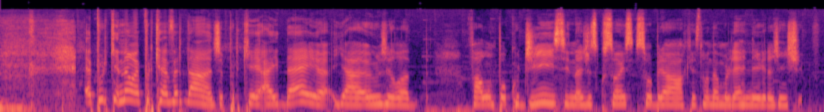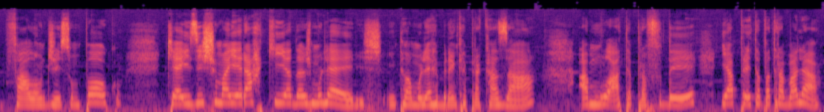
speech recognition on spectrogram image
é porque, não, é porque é verdade. Porque a ideia, e a Ângela fala um pouco disso, e nas discussões sobre a questão da mulher negra a gente falam disso um pouco, que é, existe uma hierarquia das mulheres. Então a mulher branca é para casar, a mulata é para fuder e a preta é para trabalhar.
